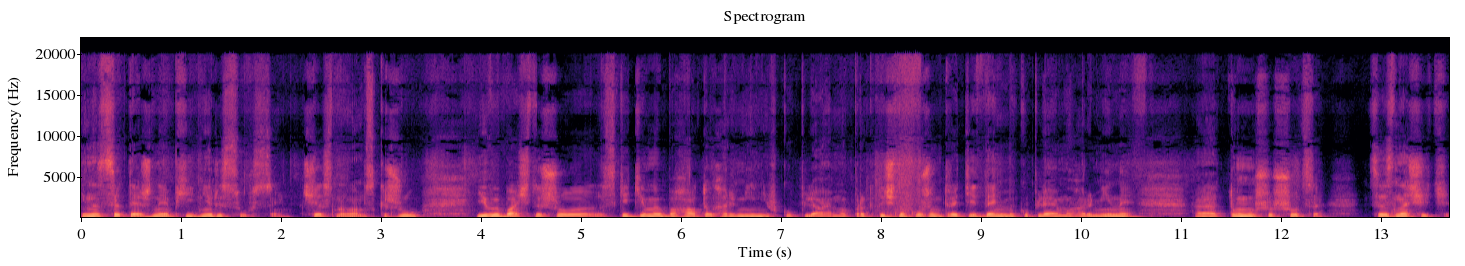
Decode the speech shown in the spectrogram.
І на це теж необхідні ресурси, чесно вам скажу. І ви бачите, що скільки ми багато гармінів купляємо. Практично кожен третій день ми купляємо гарміни. Е, Тому що що це? Це значить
